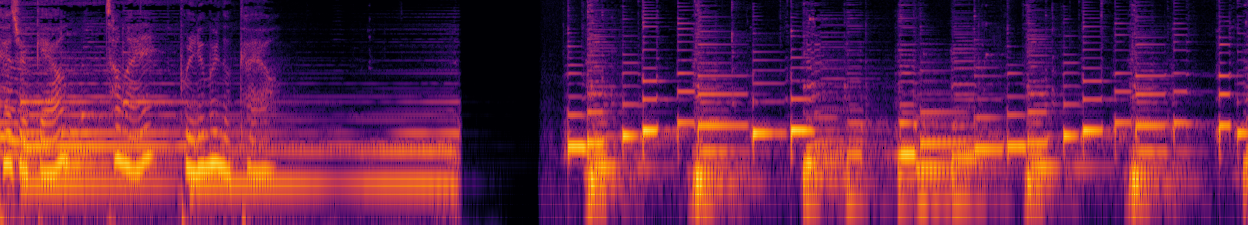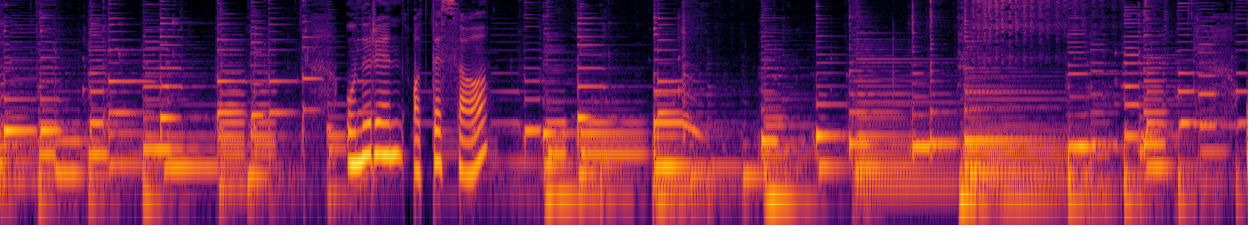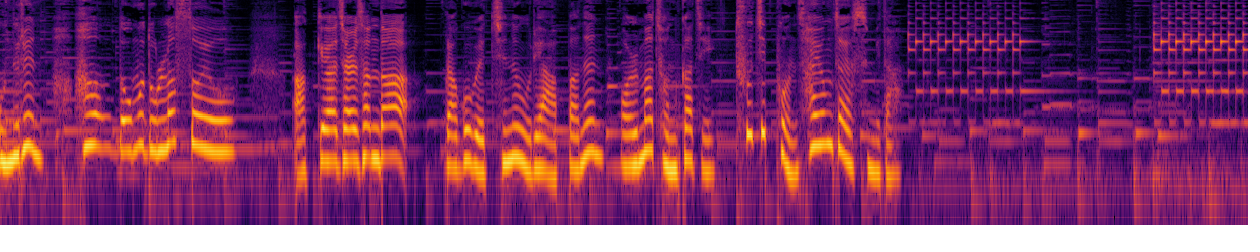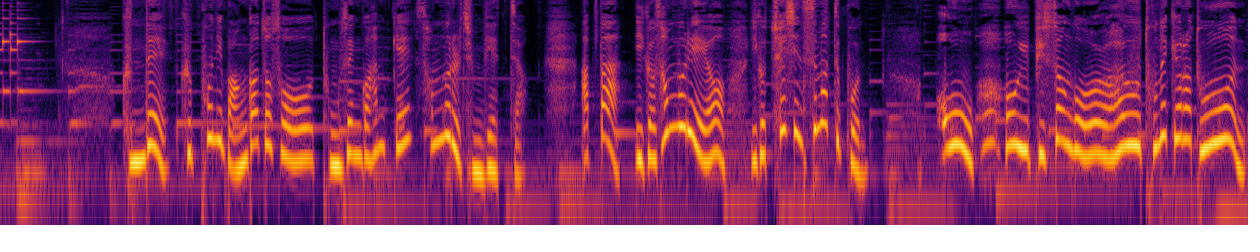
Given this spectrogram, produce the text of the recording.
높여줄게요. 청하의 볼륨을 높여요. 오늘은 어땠어? 오늘은 아, 너무 놀랐어요. 아껴야 잘 산다. 라고 외치는 우리 아빠는 얼마 전까지 투지폰 사용자였습니다. 근데 그 폰이 망가져서 동생과 함께 선물을 준비했죠. 아빠, 이거 선물이에요. 이거 최신 스마트폰. 어우, 어우, 이 비싼 걸. 아유, 돈에 껴라, 돈.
